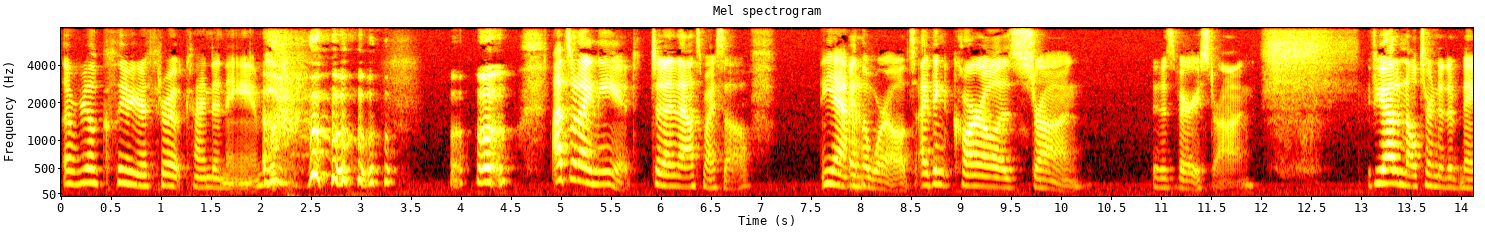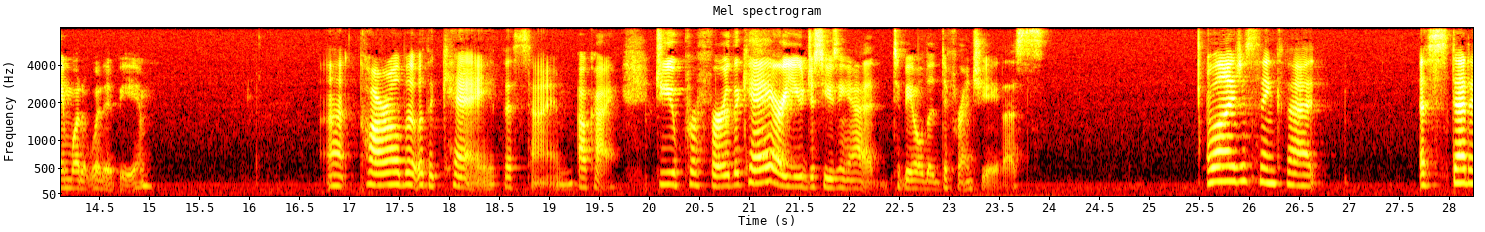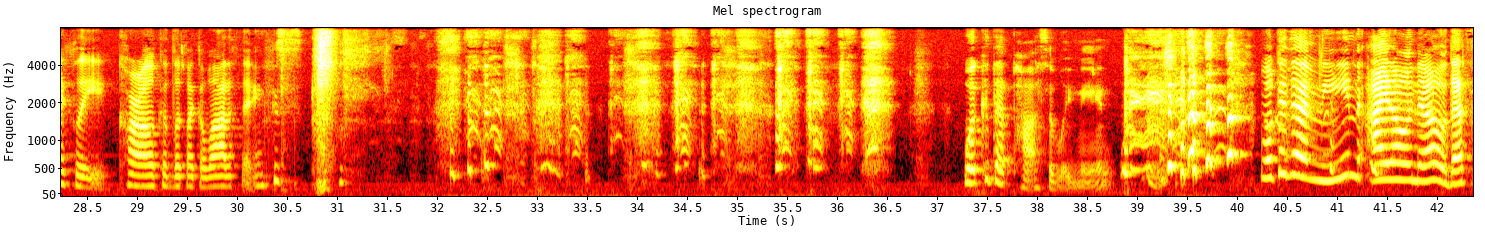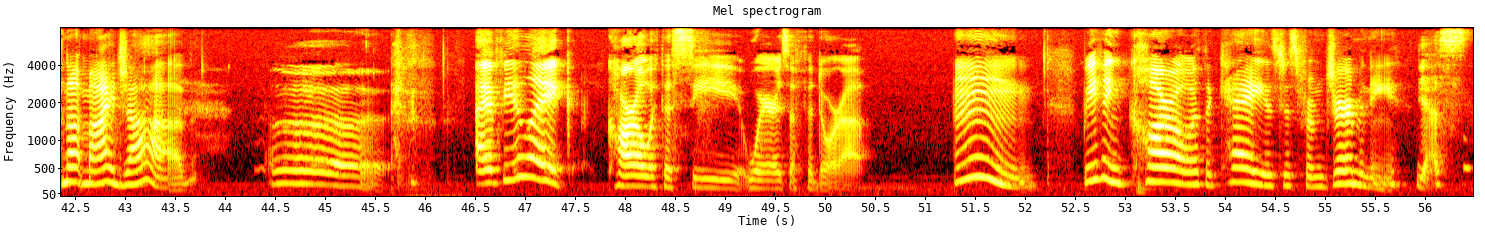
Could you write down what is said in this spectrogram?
a real clear your throat kind of name. That's what I need to announce myself Yeah. in the world. I think Carl is strong. It is very strong. If you had an alternative name, what would it be? Uh, Carl, but with a K this time. Okay. Do you prefer the K or are you just using it to be able to differentiate us? Well, I just think that aesthetically, Carl could look like a lot of things. what could that possibly mean? what could that mean? I don't know. That's not my job. Uh, I feel like Carl with a C wears a fedora. Mmm. But you think Carl with a K is just from Germany? Yes.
